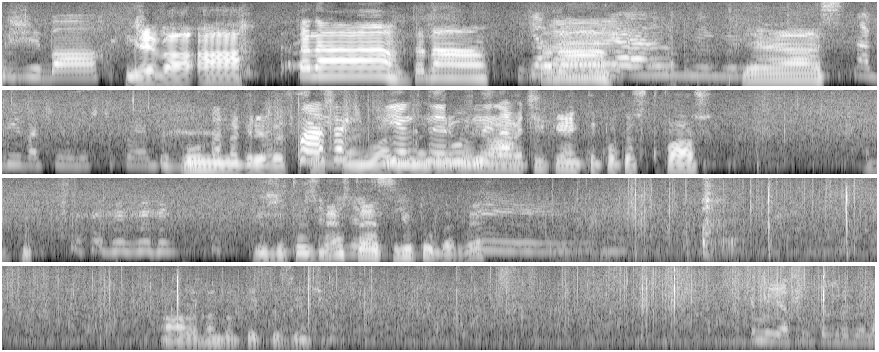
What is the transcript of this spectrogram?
Grzyba. Grzyba, a... Tada! Tada! Tada! Jest! Nagrywać nie umiesz, ci powiem. Umie nagrywać, Patrz, jaki ładnie piękny, nagrywa. równy Jaki nawet. piękny, pokaż twarz. Wiesz, że to jest, wiesz, to jest youtuber, wiesz? Ale będą piękne zdjęcia. Miniaturka zrobiona.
